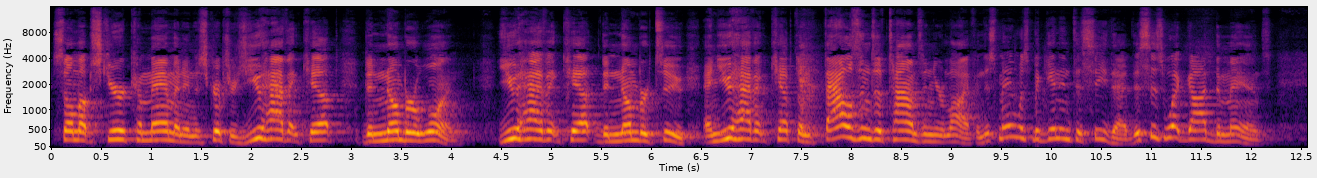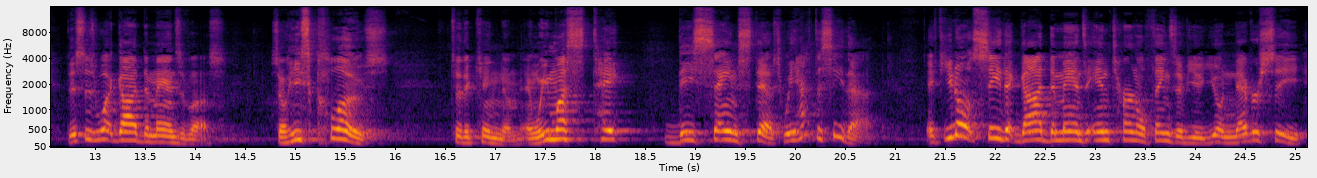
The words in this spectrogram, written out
some obscure commandment in the scriptures. You haven't kept the number one. You haven't kept the number two, and you haven't kept them thousands of times in your life. And this man was beginning to see that. This is what God demands. This is what God demands of us. So he's close to the kingdom, and we must take these same steps. We have to see that. If you don't see that God demands internal things of you, you'll never see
